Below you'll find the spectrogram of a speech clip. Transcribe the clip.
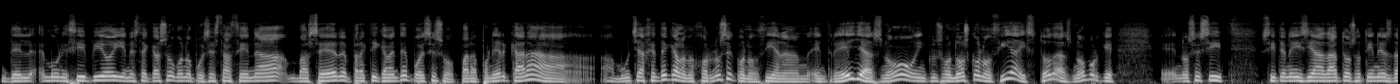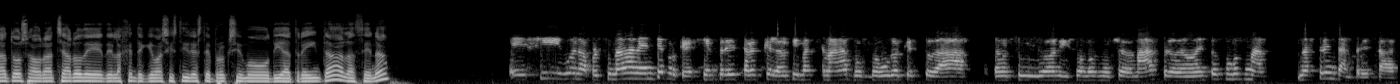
del municipio y en este caso, bueno, pues esta cena va a ser prácticamente, pues eso, para poner cara a, mucha gente que a lo mejor no se conocían entre ellas, ¿no? O incluso no os conocíais todas, ¿no? Porque eh, no sé si, si tenéis ya datos o tienes datos ahora, Charo, de, de la gente que va a asistir este próximo día 30 a la cena. Eh, sí, bueno, aproximadamente, porque siempre sabes que la última semana, pues seguro que esto da, un subidón y somos mucho más, pero de momento somos unas, unas 30 empresas,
